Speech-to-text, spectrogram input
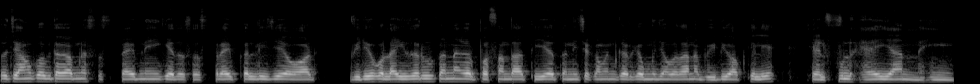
तो चैनल को अभी तक आपने सब्सक्राइब नहीं किया तो सब्सक्राइब कर लीजिए, और वीडियो को लाइक ज़रूर करना अगर पसंद आती है तो नीचे कमेंट करके मुझे बताना वीडियो आपके लिए हेल्पफुल है या नहीं?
